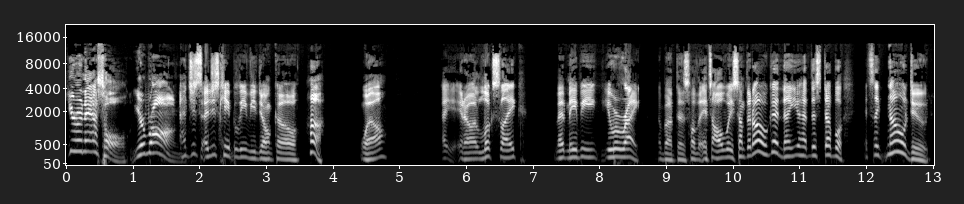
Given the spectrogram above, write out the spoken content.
you're an asshole. You're wrong. I just I just can't believe you don't go, huh? Well, I, you know, it looks like that maybe you were right about this whole. Thing. It's always something. Oh, good. Now you have this double. It's like, no, dude.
